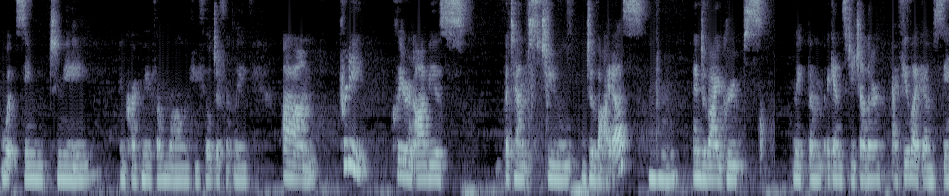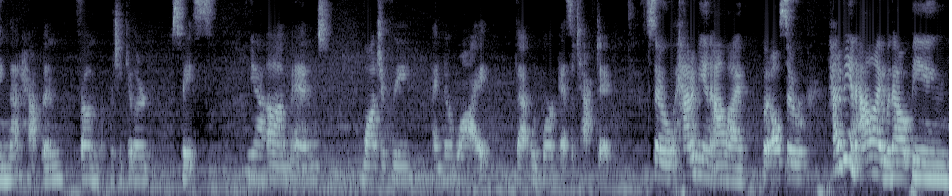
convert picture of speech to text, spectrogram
what seemed to me, and correct me if I'm wrong if you feel differently, um, pretty clear and obvious attempts to divide us Mm-hmm. and divide groups make them against each other. I feel like I'm seeing that happen from a particular space. Yeah. Um, and logically, I know why that would work as a tactic. So, how to be an ally, but also how to be an ally without being,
